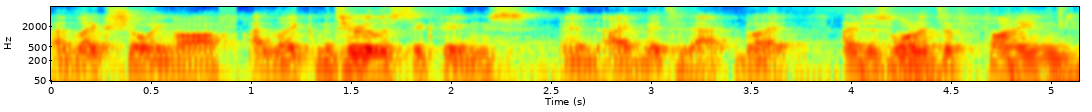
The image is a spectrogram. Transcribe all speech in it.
I like showing off. I like materialistic things, and I admit to that. But I just wanted to find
